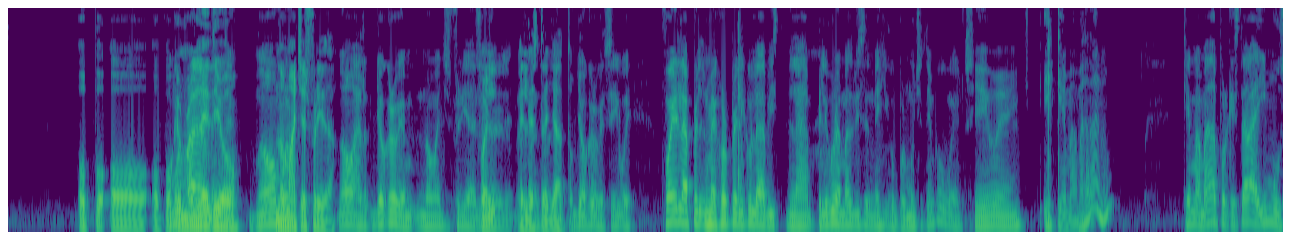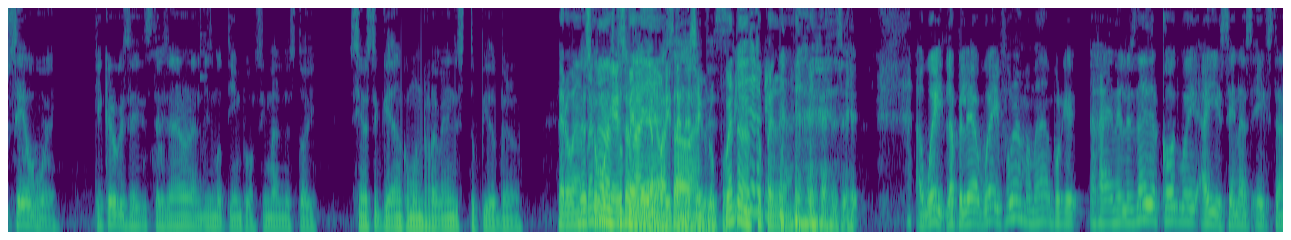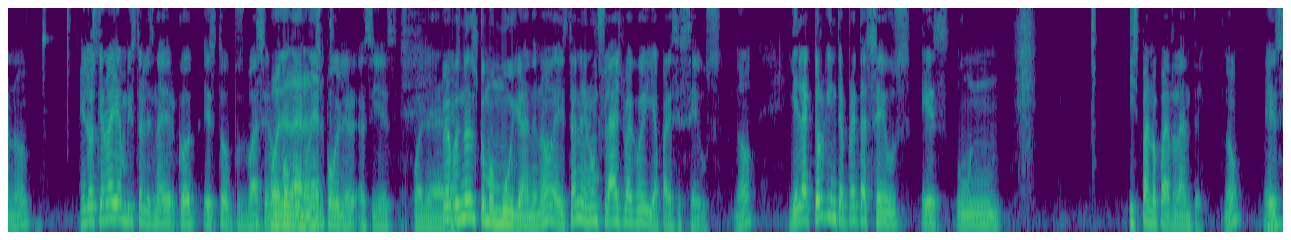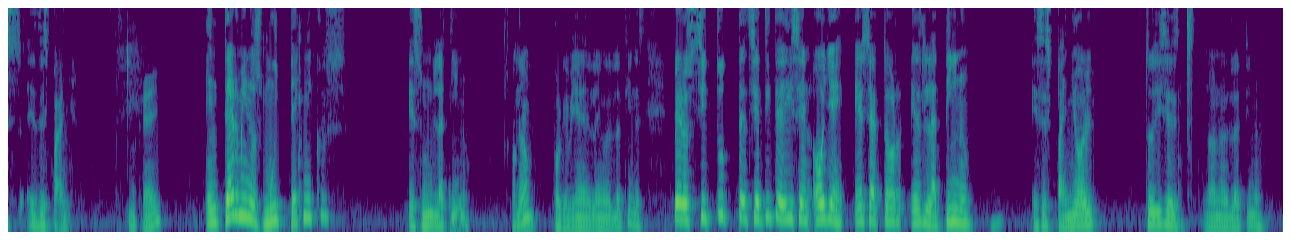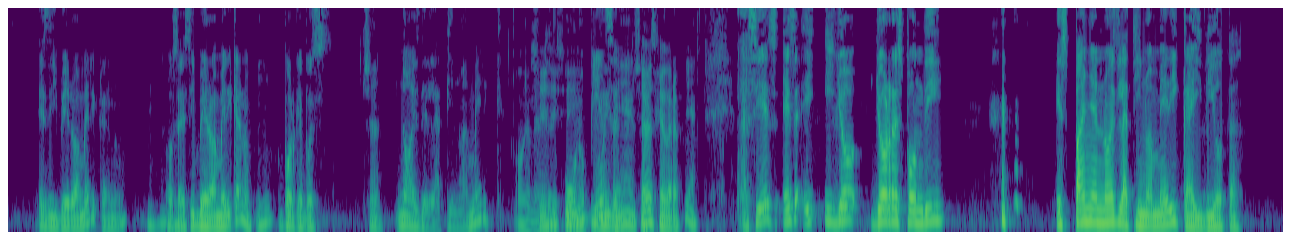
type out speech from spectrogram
¿O, po- o, o Pokémon le dio. No, No muy- Manches Frida? No, al- yo creo que No Manches Frida. Fue el- el estrellato. Yo creo que sí, güey. Fue la pel- mejor película, vis- la película más vista en México por mucho tiempo, güey. Sí, güey. Y qué mamada, ¿no? Qué mamada, porque estaba ahí museo, güey. Que creo que se estrenaron al mismo tiempo, si mal no estoy. Si no estoy quedando como un reverendo estúpido, pero... Pero bueno, No es como cuéntanos que tu eso no haya pelea. ahorita en pasado ese antes. grupo. Cuéntanos tu pelea. Ah, güey, la pelea, güey, fue una mamada, porque, ajá, en el Snyder Cut, güey, hay escenas extra, ¿no? Y los que no hayan visto el Snyder Cut, esto pues va a ser Spoiler un poco un spoiler, así es. Spoiler Pero pues no es como muy grande, ¿no? Están en un flashback, güey, y aparece Zeus, ¿no? Y el actor que interpreta a Zeus es un hispanoparlante, ¿no? Es, es de España. Ok. En términos muy técnicos, es un latino, ¿no? Porque viene de lenguas latinas. Pero si, tú te- si a ti te dicen, oye, ese actor es latino, es español, tú dices, no, no es latino, es de Iberoamérica, ¿no? O sea, es iberoamericano, porque pues Sí, no es de Latinoamérica. obviamente. Sí, sí, sí. Uno piensa. Muy bien, sabes geografía. Así es. es- y, y yo, yo respondí, España no es Latinoamérica, idiota.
